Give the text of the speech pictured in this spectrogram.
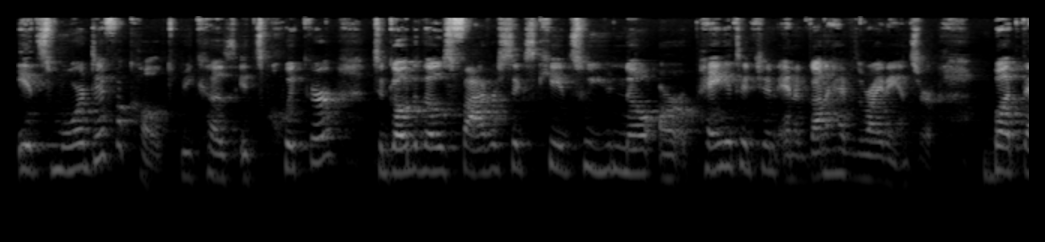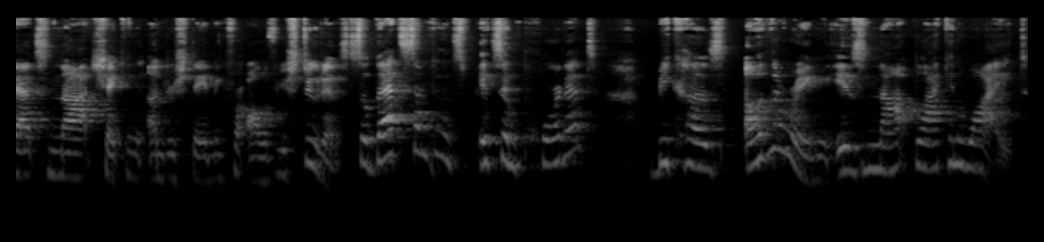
it's more difficult because it's quicker to go to those five or six kids who you know are paying attention and are going to have the right answer. But that's not checking understanding for all of your students. So that's something that's it's important because othering is not black and white.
